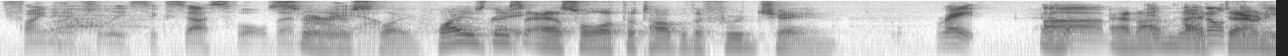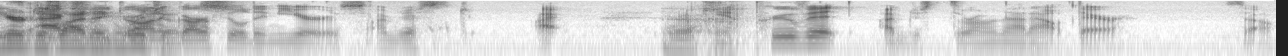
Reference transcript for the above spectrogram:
financially successful than I am. Seriously, why is this asshole at the top of the food chain? Right. And- um, and I'm, I like, don't down think here he's actually designing drawn a widgets. Garfield in years. I'm just I Ugh. can't prove it. I'm just throwing that out there. So,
